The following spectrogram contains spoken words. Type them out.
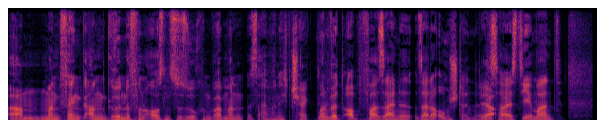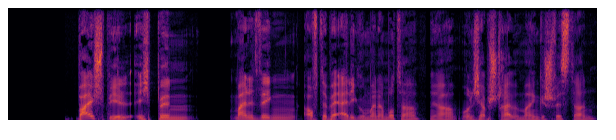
Ähm, man fängt an, Gründe von außen zu suchen, weil man es einfach nicht checkt. Man wird Opfer seine, seiner Umstände. Ja. Das heißt, jemand, Beispiel, ich bin meinetwegen auf der Beerdigung meiner Mutter, ja, und ich habe Streit mit meinen Geschwistern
